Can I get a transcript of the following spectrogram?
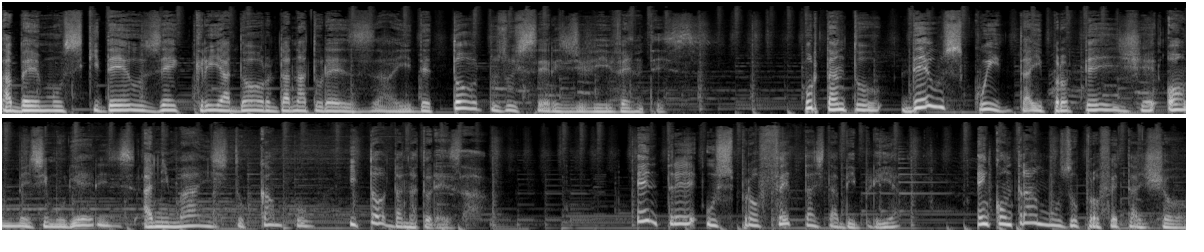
Sabemos que Deus é Criador da natureza e de todos os seres viventes. Portanto, Deus cuida e protege homens e mulheres, animais do campo e toda a natureza. Entre os profetas da Bíblia, encontramos o profeta Jó,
